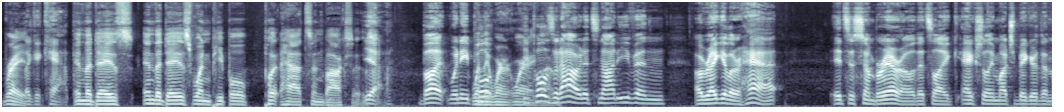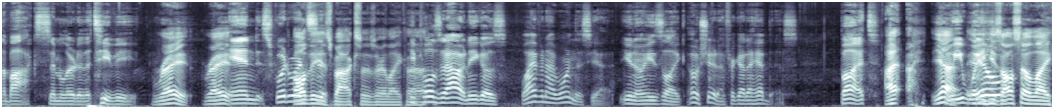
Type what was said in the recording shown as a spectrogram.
Right. Like a cap. In the days in the days when people put hats in boxes. Yeah. But when he When they weren't wearing he pulls them. it out it's not even a regular hat it's a sombrero that's like actually much bigger than the box similar to the tv right right and squidward all these boxes are like that he pulls it out and he goes, "Why haven't I worn this yet?" You know, he's like, "Oh shit, I forgot I had this." But I I- yeah. We and will- he's also like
